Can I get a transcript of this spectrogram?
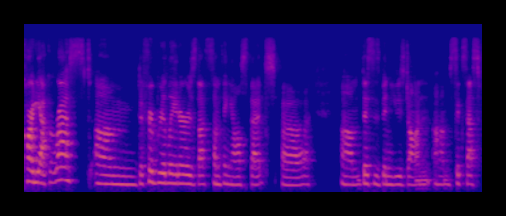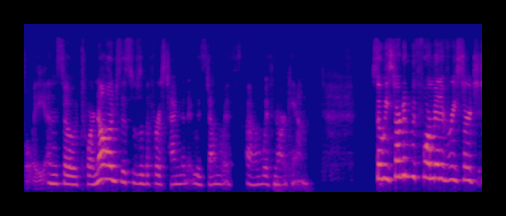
cardiac arrest, um, defibrillators, that's something else that uh, um, this has been used on um, successfully. And so to our knowledge, this was the first time that it was done with, um, with Narcan. So we started with formative research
